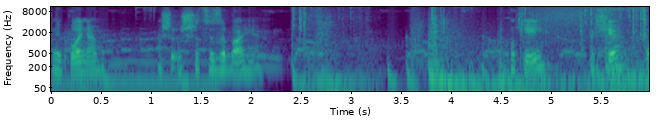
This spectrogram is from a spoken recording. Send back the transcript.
Не поняв. А що, що це за баги? Окей. А ще? О,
